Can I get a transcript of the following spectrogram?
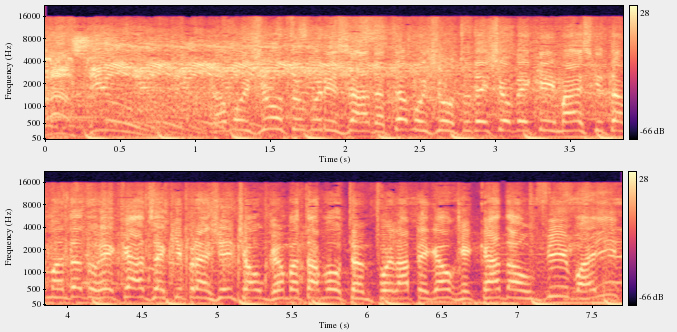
Brasil! Tamo junto, gurizada, tamo junto. Deixa eu ver quem mais que tá mandando recados aqui pra gente. Ó, o Gamba tá voltando. Foi lá pegar o recado ao vivo aí.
